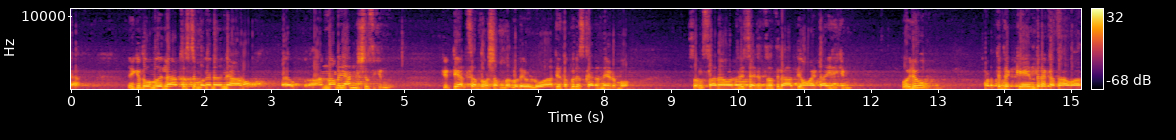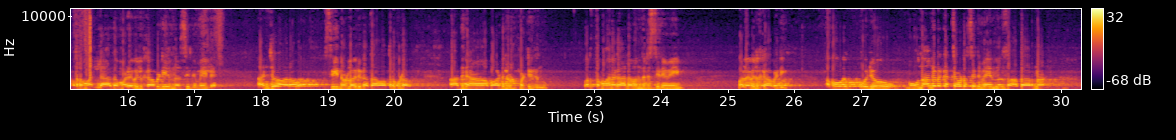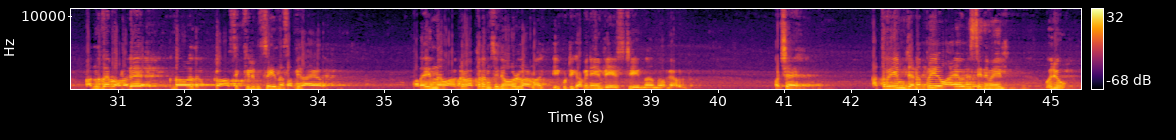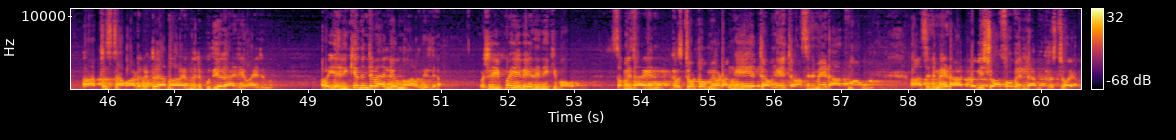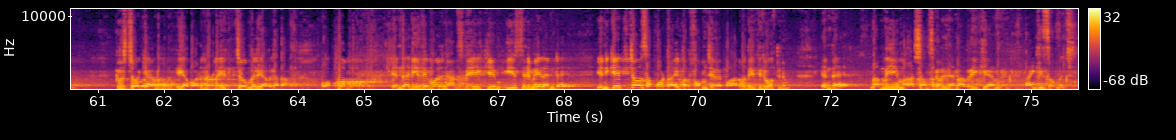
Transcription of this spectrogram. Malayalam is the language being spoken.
എനിക്ക് തോന്നുന്നത് എല്ലാ ആർട്ടിസ്റ്റും അങ്ങനെ തന്നെയാണോ? എന്നാണ് ഞാൻ വിശ്വസിക്കുന്നത്. കിട്ടിയാൽ സന്തോഷം എന്നുള്ളതേ ഉള്ളൂ. ആദ്യത്തെ പുരസ്കാരം നേടുമ്പോൾ സംസ്ഥാന അവാർഡിന്റെ ചരിത്രത്തിൽ ആദ്യമായിട്ടായിരിക്കും ഒരു പടത്തിന്റെ കേന്ദ്ര കഥാപാത്രമല്ലാതെ മഴവിൽക്കാവടി എന്ന സിനിമയിലെ അഞ്ചോ ആറോ സീനുള്ള ഒരു കഥാപാത്രം കൂടെ അതിന് ആ അവാർഡിൽ ഉൾപ്പെട്ടിരുന്നു. വർത്തമാനകാലം എന്നൊരു സിനിമയും മഴവിൽക്കാവടി അപ്പോൾ ഒരു മൂന്നാം കിട കച്ചവട സിനിമ എന്ന് സാധാരണ അന്നത്തെ വളരെ എന്താ പറയുക ക്ലാസിക് ഫിലിംസ് ചെയ്യുന്ന സംവിധായകർ പറയുന്ന വാക്കുകൾ അത്തരം സിനിമകളിലാണ് ഈ കുട്ടിക്ക് അഭിനയം വേസ്റ്റ് ചെയ്യുന്നതെന്ന് പറയാറുണ്ട്. പക്ഷേ അത്രയും ജനപ്രിയമായ ഒരു സിനിമയിൽ ഒരു ആർട്ടിസ്റ്റ് അവാർഡ് കിട്ടുക എന്ന് പറയുന്ന ഒരു പുതിയ കാര്യമായിരുന്നു. അപ്പോൾ എനിക്കതിന്റെ വാല്യൂ ഒന്നും അറിഞ്ഞില്ല. പക്ഷേ ഇപ്പൊ ഈ വേദി നിൽക്കുമ്പോൾ സംവിധായകൻ ക്രിസ്റ്റോ ടോമിയോട് അങ്ങേയറ്റം അങ്ങേയറ്റം ആ സിനിമയുടെ ആത്മാവും ആ സിനിമയുടെ ആത്മവിശ്വാസവും എല്ലാം ക്രിസ്റ്റോയാണ്. ക്രിസ്റ്റോയ്ക്കാണ് ഈ അവാർഡിനുള്ള ഏറ്റവും വലിയ അർഹത. ഒപ്പം എന്റെ അനിയത്തെ പോലെ ഞാൻ സ്നേഹിക്കുകയും ഈ സിനിമയിൽ എന്റെ എനിക്ക് ഏറ്റവും സപ്പോർട്ടായി പെർഫോം ചെയ്ത പാർവതി തിരുവോത്തിനും എന്റെ നന്ദിയും ആശംസകളും ഞാൻ അറിയിക്കുകയാണ്. Thank so much.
